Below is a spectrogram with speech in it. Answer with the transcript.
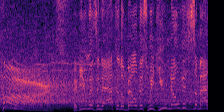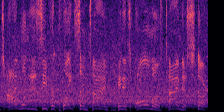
Hart. If you listen to After the Bell this week, you know this is a match I've wanted to see for quite some time, and it's almost time to start.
